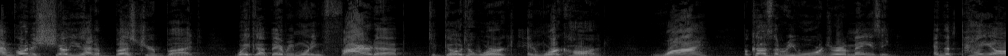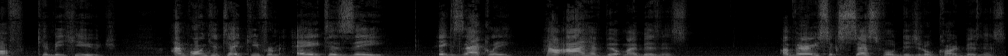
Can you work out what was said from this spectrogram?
I'm going to show you how to bust your butt, wake up every morning fired up to go to work and work hard. Why? Because the rewards are amazing and the payoff can be huge. I'm going to take you from A to Z, exactly how I have built my business. A very successful digital card business.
